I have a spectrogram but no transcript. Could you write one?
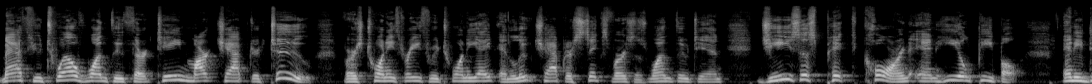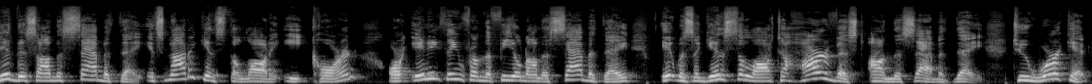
Matthew 12, 1 through 13, Mark chapter 2, verse 23 through 28, and Luke chapter 6, verses 1 through 10. Jesus picked corn and healed people. And he did this on the Sabbath day. It's not against the law to eat corn or anything from the field on the Sabbath day. It was against the law to harvest on the Sabbath day, to work it.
